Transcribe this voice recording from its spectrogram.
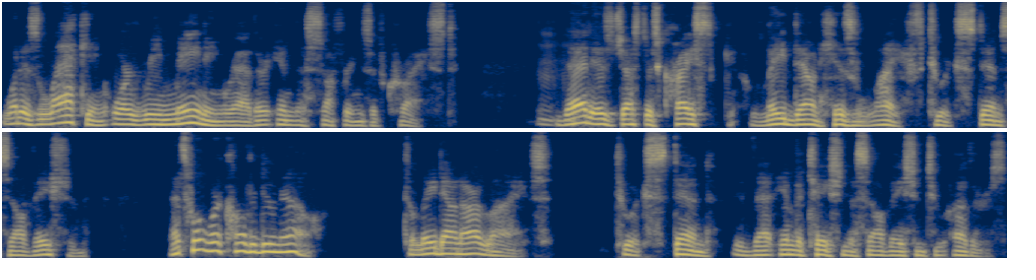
what is lacking or remaining rather in the sufferings of Christ. Mm-hmm. That is just as Christ laid down his life to extend salvation. That's what we're called to do now, to lay down our lives to extend that invitation to salvation to others.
